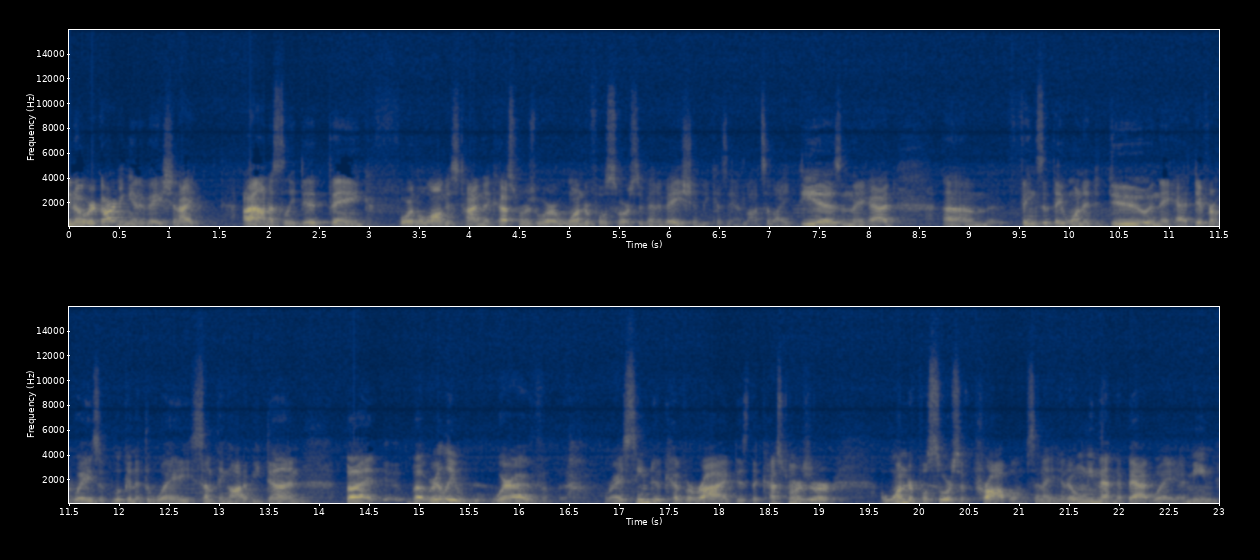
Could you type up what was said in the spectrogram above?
You know, regarding innovation, I, I honestly did think for the longest time that customers were a wonderful source of innovation because they had lots of ideas and they had um, things that they wanted to do and they had different ways of looking at the way something ought to be done. But, but really where I've where I seem to have arrived is that customers are a wonderful source of problems. And I, and I don't mean that in a bad way. I mean,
